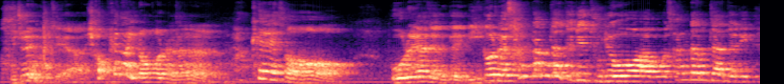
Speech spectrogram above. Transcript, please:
구조의 문제야. 협회가 이런 거를 학회에서 보호를 해야 되는 게 이거를 상담자들이 두려워하고 상담자들이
